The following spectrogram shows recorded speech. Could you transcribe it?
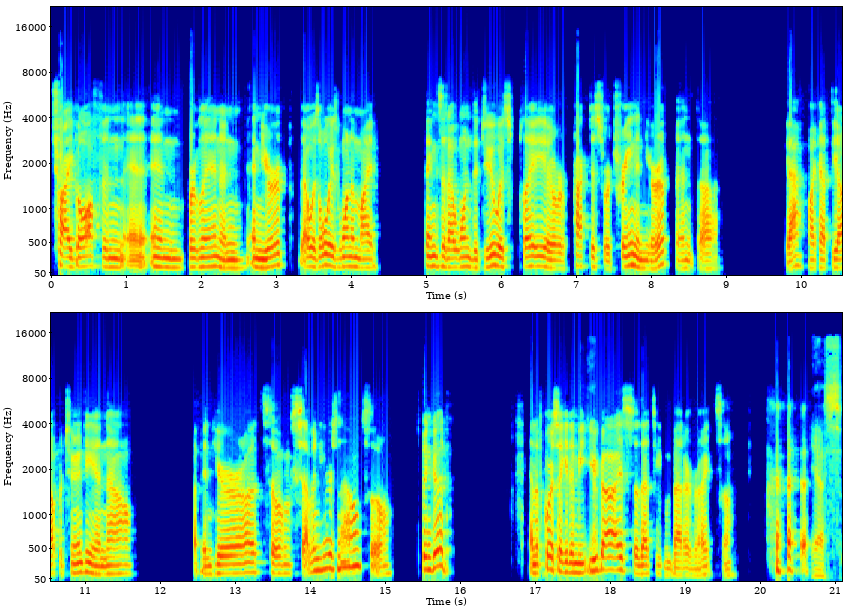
try golf in, in, in Berlin and, and Europe. That was always one of my things that I wanted to do was play or practice or train in Europe. And uh, yeah, I got the opportunity, and now I've been here uh, so seven years now. So it's been good. And of course, I get to meet you guys, so that's even better, right? So yes.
